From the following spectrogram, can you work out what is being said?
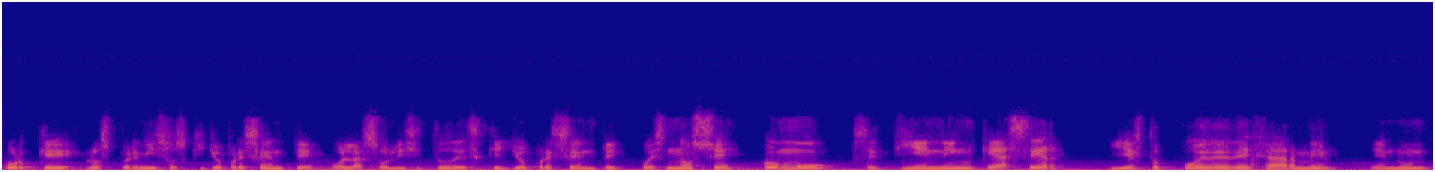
porque los permisos que yo presente o las solicitudes que yo presente, pues no sé cómo se tienen que hacer y esto puede dejarme en un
